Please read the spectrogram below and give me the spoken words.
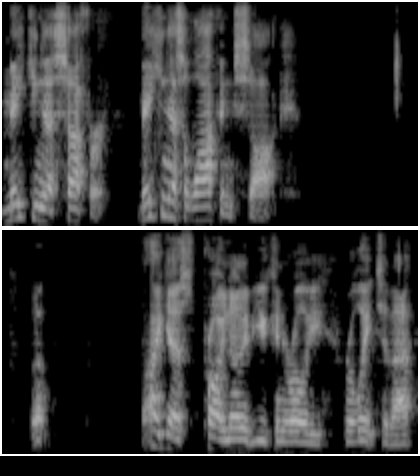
making us suffer, making us a laughing stock? Well, I guess probably none of you can really relate to that.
